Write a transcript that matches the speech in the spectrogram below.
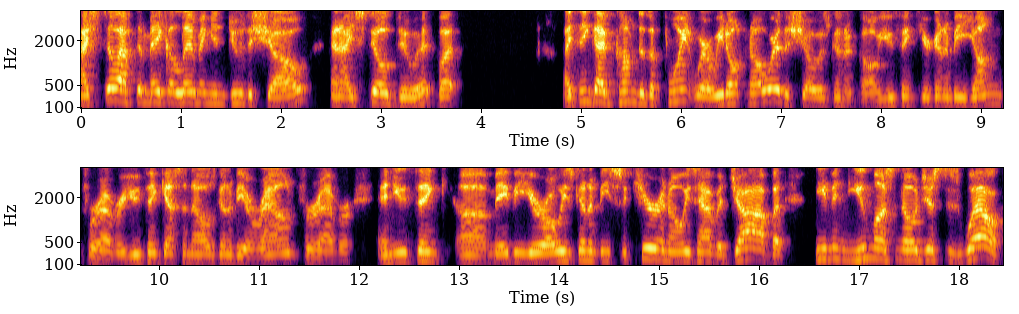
I still have to make a living and do the show, and I still do it. But I think I've come to the point where we don't know where the show is going to go. You think you're going to be young forever. You think SNL is going to be around forever. And you think uh, maybe you're always going to be secure and always have a job. But even you must know just as well,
